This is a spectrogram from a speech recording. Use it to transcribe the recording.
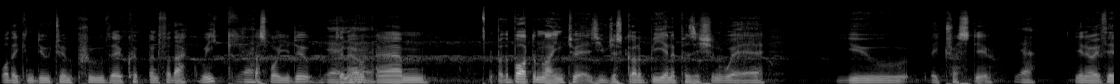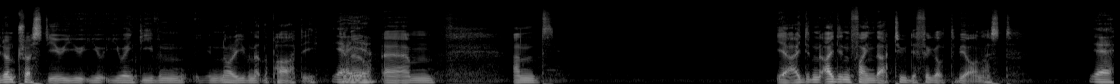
what they can do to improve their equipment for that week, Yeah. that's what you do. Yeah, do you know. Um, but the bottom line to it is you've just got to be in a position where you they trust you. Yeah, You know, if they don't trust you, you you, you ain't even you're not even at the party. Yeah, you know? yeah. Um, and yeah, I didn't I didn't find that too difficult to be honest. yeah.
